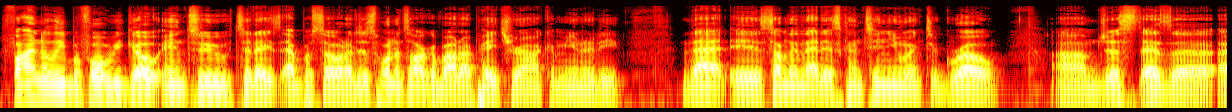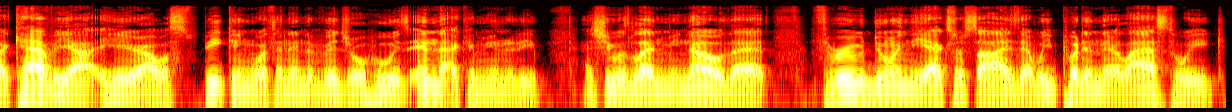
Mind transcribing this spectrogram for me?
Finally, before we go into today's episode, I just want to talk about our Patreon community. That is something that is continuing to grow. Um, just as a, a caveat here, I was speaking with an individual who is in that community, and she was letting me know that through doing the exercise that we put in there last week,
